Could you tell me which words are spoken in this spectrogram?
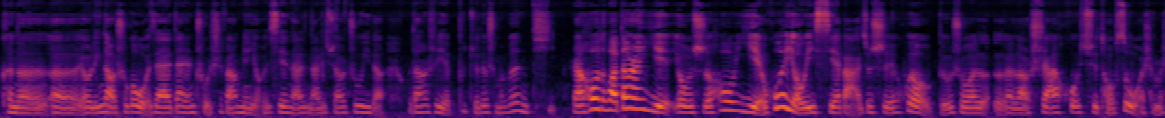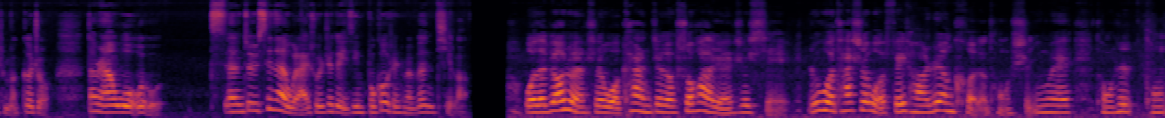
可能呃有领导说过我在待人处事方面有一些哪里哪里需要注意的，我当时也不觉得什么问题。然后的话，当然也有时候也会有一些吧，就是会有比如说老师啊会去投诉我什么什么各种。当然我我嗯，就是现在我来说，这个已经不构成什么问题了。我的标准是我看这个说话的人是谁。如果他是我非常认可的同事，因为同事同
